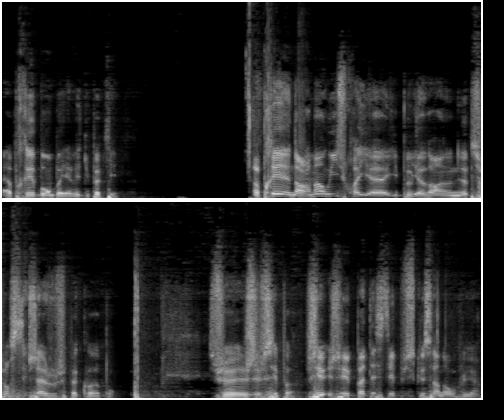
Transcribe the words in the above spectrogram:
Après, bon, bah, il y avait du papier. Après, normalement, oui, je crois, il, peut y avoir une option séchage ou je sais pas quoi. Bon, je je sais pas. J'ai j'ai pas testé plus que ça non plus. hein.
